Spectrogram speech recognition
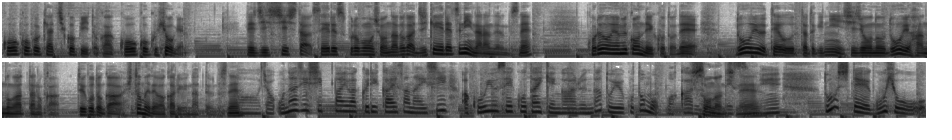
広告キャッチコピーとか広告表現で実施したセールスプロモーションなどが時系列に並んでるんですね。これを読み込んでいくことでどういう手を打った時に市場のどういう反応があったのかということが一目でわかるようになってるんですね。じゃあ同じ失敗は繰り返さないしあこういう成功体験があるんだということも分かるんですね。そうなんですねどうして5票を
